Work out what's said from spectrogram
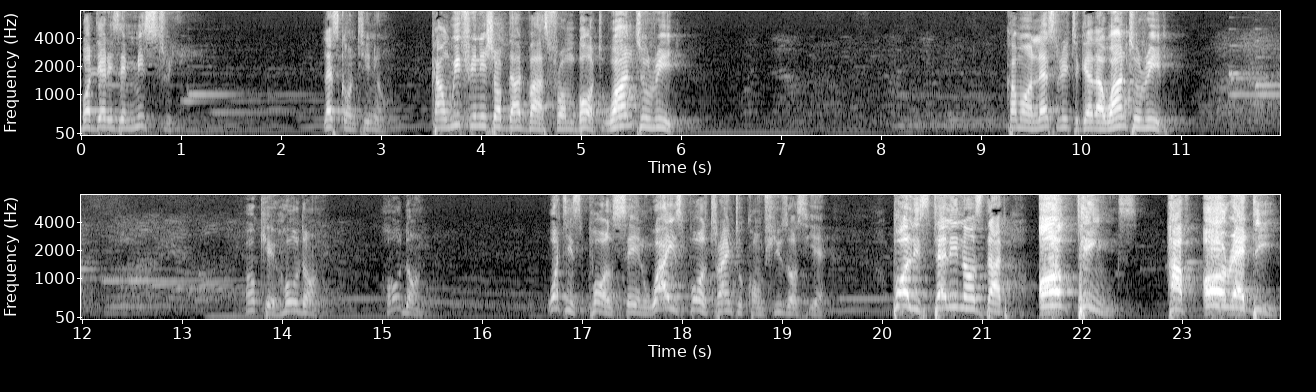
But there is a mystery. Let's continue. Can we finish up that verse from but? One to read. Come on let's read together. One to read okay hold on hold on What is Paul saying? Why is Paul trying to confuse us here? Paul is telling us that all things have already.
